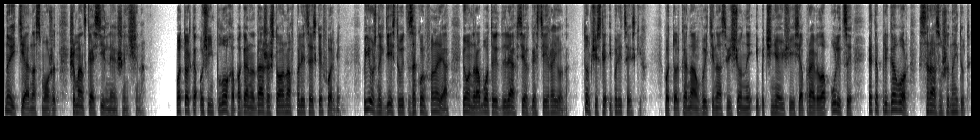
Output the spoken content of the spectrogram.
Но идти она сможет, Шиманская сильная женщина. Вот только очень плохо, погано даже, что она в полицейской форме. В Южных действует закон фонаря, и он работает для всех гостей района, в том числе и полицейских. Вот только нам выйти на освещенные и подчиняющиеся правилам улицы – это приговор, сразу же найдут.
